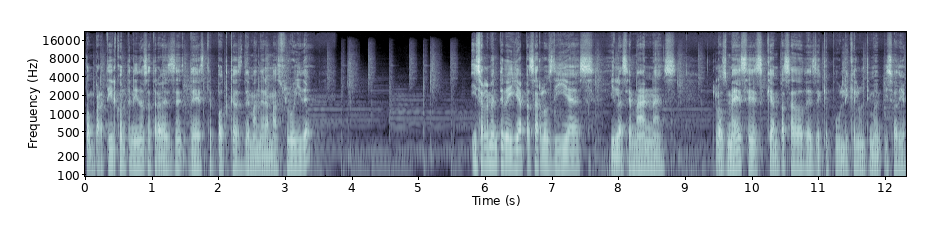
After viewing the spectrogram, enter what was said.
compartir contenidos a través de este podcast de manera más fluida. Y solamente veía pasar los días y las semanas los meses que han pasado desde que publiqué el último episodio.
